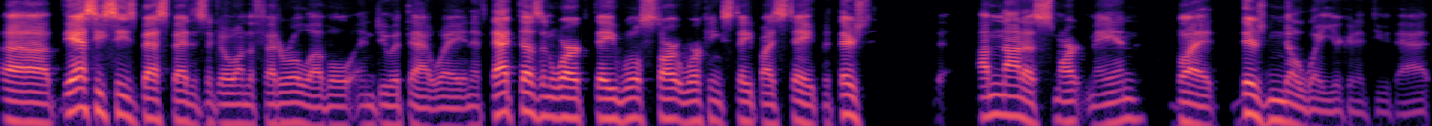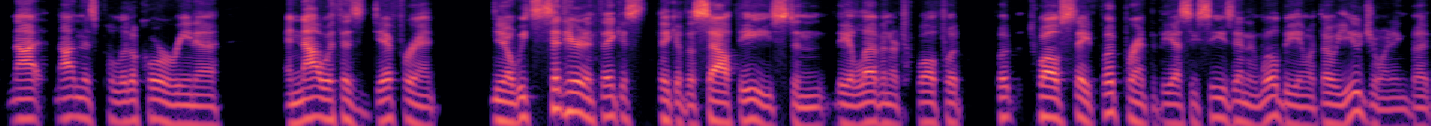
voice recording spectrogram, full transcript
uh, the SEC's best bet is to go on the federal level and do it that way. And if that doesn't work, they will start working state by state. But there's, I'm not a smart man, but there's no way you're going to do that. Not not in this political arena, and not with this different. You know, we sit here and think think of the southeast and the 11 or 12 foot, foot 12 state footprint that the SEC is in and will be in with OU joining, but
